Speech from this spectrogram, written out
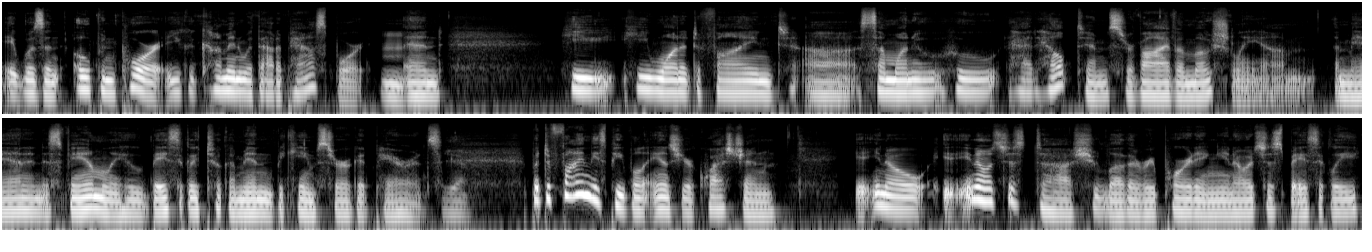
It was an open port; you could come in without a passport, and he he wanted to find uh, someone who, who had helped him survive emotionally. Um, a man and his family who basically took him in and became surrogate parents. Yeah. But to find these people to answer your question, you know, you know, it's just uh, shoe leather reporting. You know, it's just basically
